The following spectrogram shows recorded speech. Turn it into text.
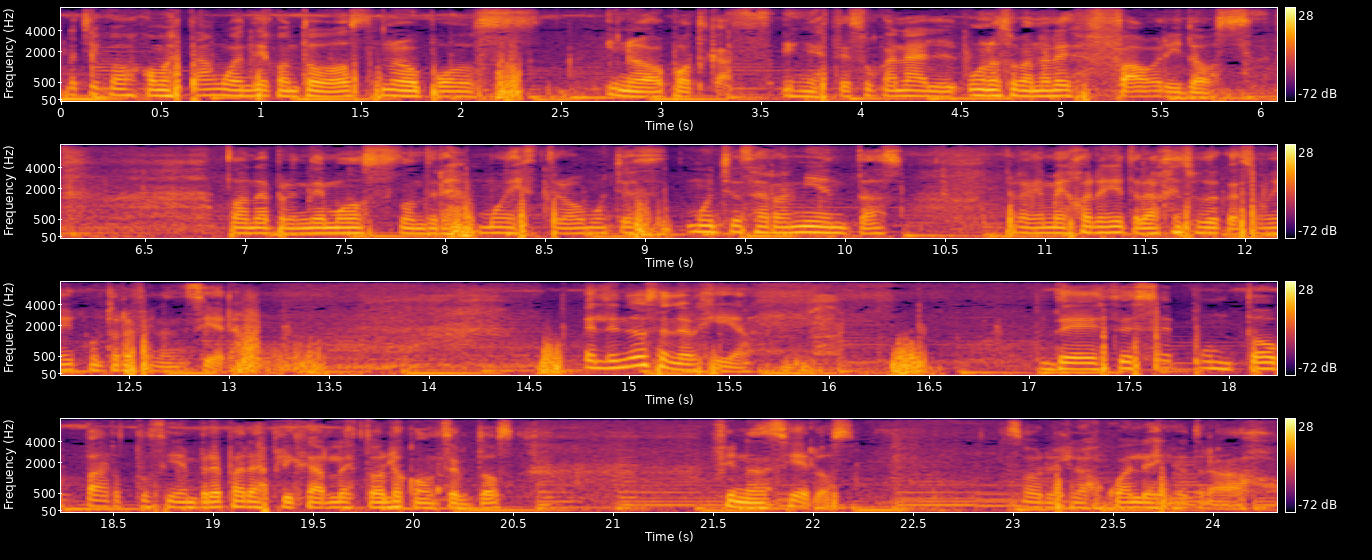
Hola chicos, ¿cómo están? Buen día con todos. Nuevo post y nuevo podcast en este su canal, uno de sus canales favoritos, donde aprendemos, donde les muestro muchas, muchas herramientas para que mejoren y trabajen su educación y cultura financiera. El dinero es energía. Desde ese punto parto siempre para explicarles todos los conceptos financieros sobre los cuales yo trabajo.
